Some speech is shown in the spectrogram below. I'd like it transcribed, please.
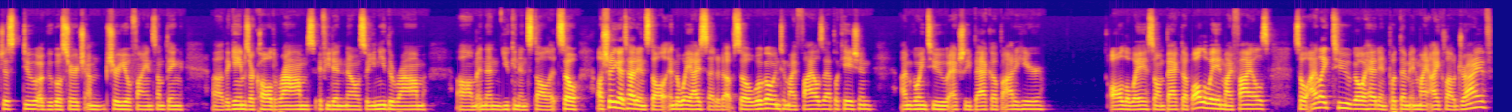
just do a Google search. I'm sure you'll find something. Uh, the games are called ROMs, if you didn't know. So you need the ROM um, and then you can install it. So I'll show you guys how to install it and the way I set it up. So we'll go into my files application. I'm going to actually back up out of here all the way. So I'm backed up all the way in my files. So I like to go ahead and put them in my iCloud Drive.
